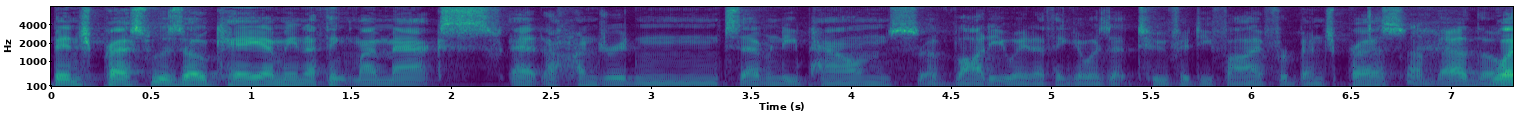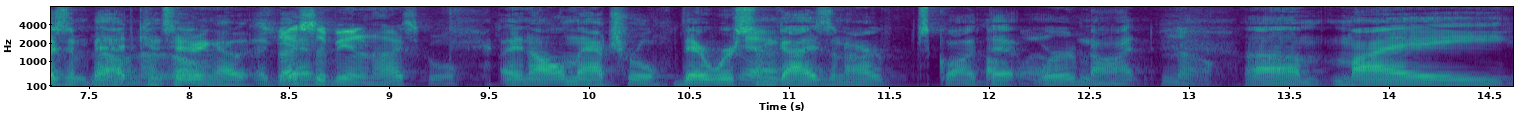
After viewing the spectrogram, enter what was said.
bench press was okay. I mean i think my max at 170 pounds of body weight i think it was at 255 for bench press. That's not bad though. Wasn't bad no, considering I, again, especially being in high school. and all natural. There were some yeah. guys in our squad that oh, were not. No. Um, my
